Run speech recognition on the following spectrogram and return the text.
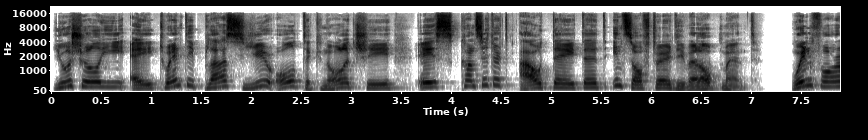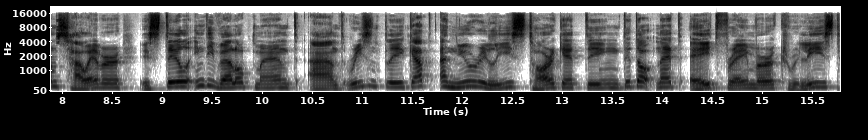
Usually a 20 plus year old technology is considered outdated in software development. WinForms, however, is still in development and recently got a new release targeting the .NET 8 framework released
